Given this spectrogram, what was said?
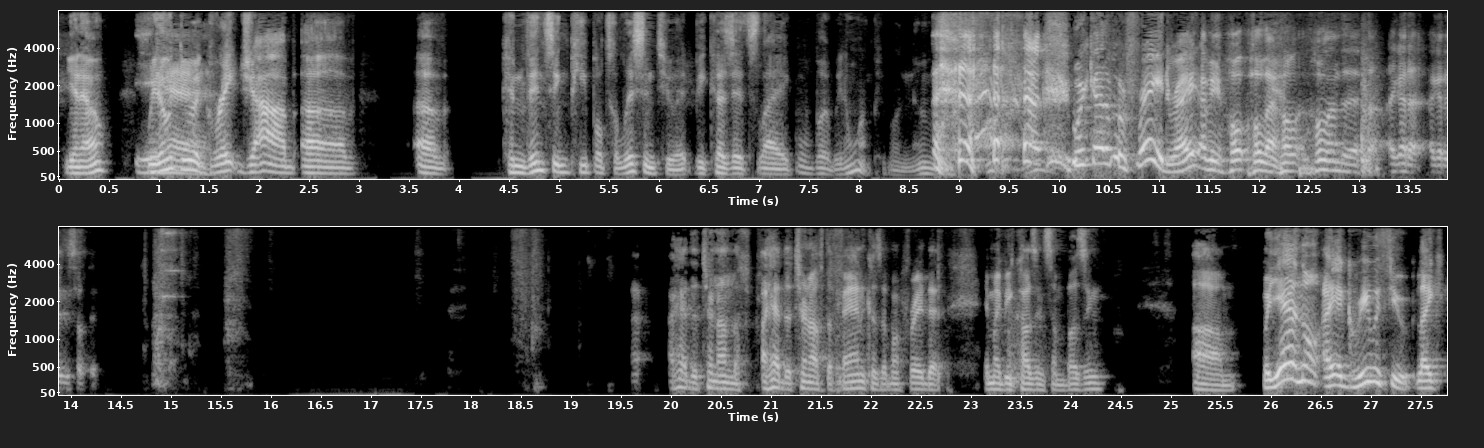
You know, we don't do a great job of of convincing people to listen to it because it's like, well, but we don't want people to know. We're kind of afraid, right? I mean, hold, hold on, hold, on hold on. To, uh, I gotta, I gotta do something. I had to turn on the, I had to turn off the fan because I'm afraid that it might be causing some buzzing. Um, but yeah, no, I agree with you. Like,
